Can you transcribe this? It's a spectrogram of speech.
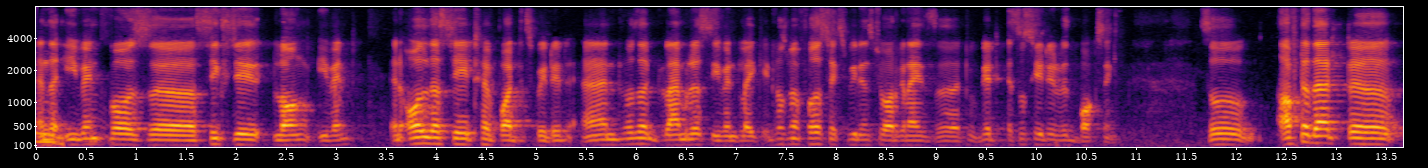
and the event was a six-day long event, and all the state have participated, and it was a glamorous event. Like it was my first experience to organize uh, to get associated with boxing. So after that, uh,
